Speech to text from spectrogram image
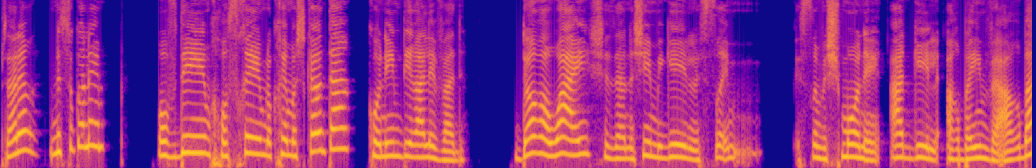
בסדר? מסוגלים. עובדים, חוסכים, לוקחים משכנתה, קונים דירה לבד. דור ה-Y, שזה אנשים מגיל 20, 28 עד גיל 44,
